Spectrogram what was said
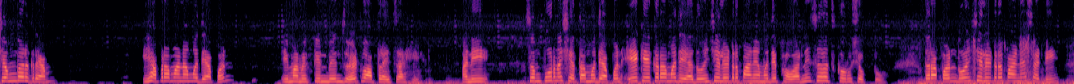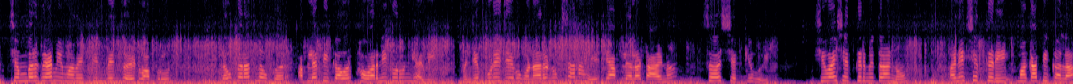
शंभर ग्रॅम ह्या प्रमाणामध्ये आपण इमामेक्टिन बेन्झोएट वापरायचं आहे. आणि संपूर्ण शेतामध्ये आपण एक एकरामध्ये या दोनशे लिटर पाण्यामध्ये फवारणी सहज करू शकतो. तर आपण दोनशे लिटर पाण्यासाठी शंभर ग्रॅम इमामेक्टिन बेन्झोएट वापरून लवकरात लवकर आपल्या पिकावर फवारणी करून घ्यावी. म्हणजे पुढे जे होणारं नुकसान आहे ते आपल्याला टाळणं सहज शक्य होईल. शिवाय शेतकरी मित्रांनो अनेक शेतकरी मका पिकाला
